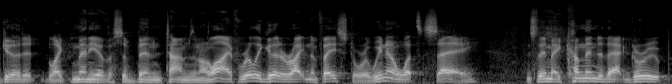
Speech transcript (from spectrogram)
good at, like many of us have been times in our life, really good at writing a faith story. We know what to say. And so they may come into that group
